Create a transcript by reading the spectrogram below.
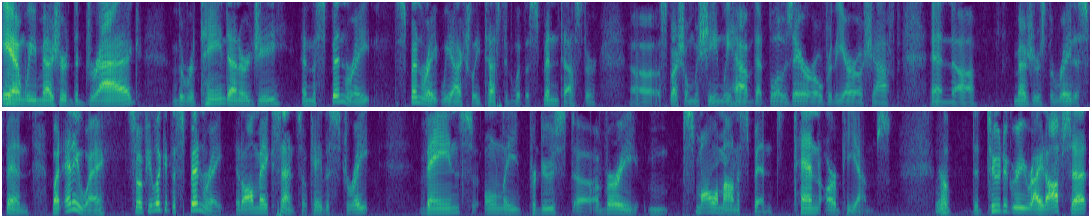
and we measured the drag, the retained energy, and the spin rate. The spin rate we actually tested with a spin tester, uh, a special machine we have that blows air over the arrow shaft and uh, measures the rate of spin. But anyway, so if you look at the spin rate, it all makes sense. Okay, the straight vanes only produced uh, a very small amount of spin, 10 RPMs. Yep. The, the two degree right offset,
